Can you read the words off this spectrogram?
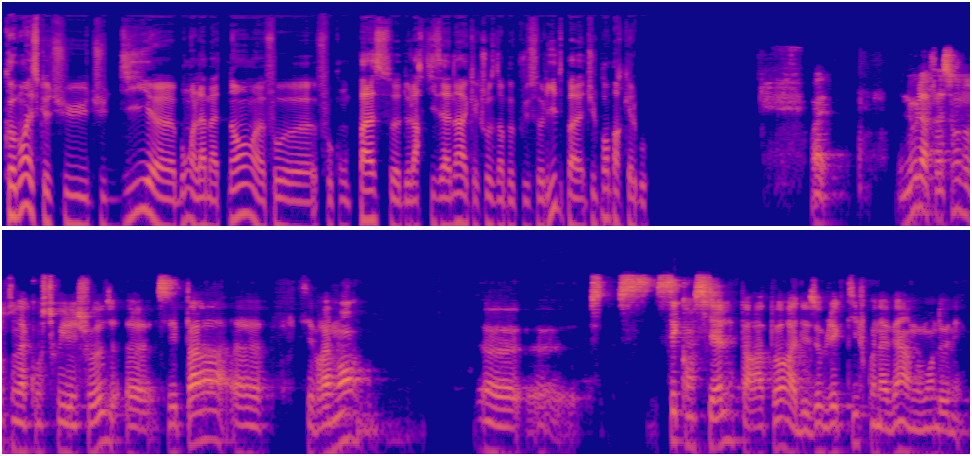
Comment est-ce que tu, te dis, euh, bon, là maintenant, il euh, faut, qu'on passe de l'artisanat à quelque chose d'un peu plus solide Tu le prends par quel bout? Ouais. Nous, la façon dont on a construit les choses, c'est pas, c'est vraiment séquentiel par rapport à des objectifs qu'on avait à un moment donné.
